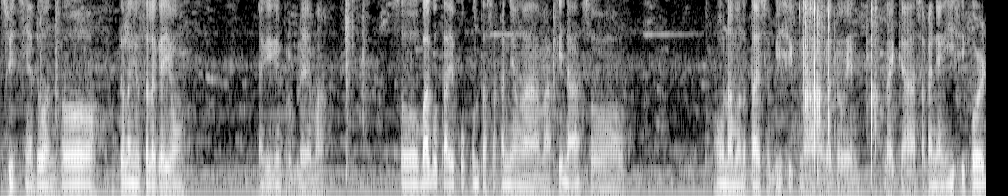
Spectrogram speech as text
switch niya doon. So ito lang yung talaga yung nagiging problema. So bago tayo pupunta sa kanyang ah, makina so una muna tayo sa basic na gagawin. Like ah, sa kanyang easy cord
